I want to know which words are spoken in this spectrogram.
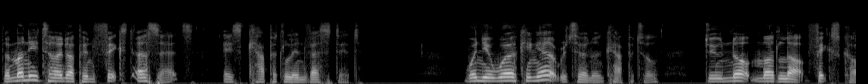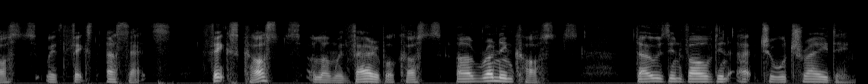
The money tied up in fixed assets is capital invested. When you're working out return on capital, do not muddle up fixed costs with fixed assets. Fixed costs, along with variable costs, are running costs, those involved in actual trading.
